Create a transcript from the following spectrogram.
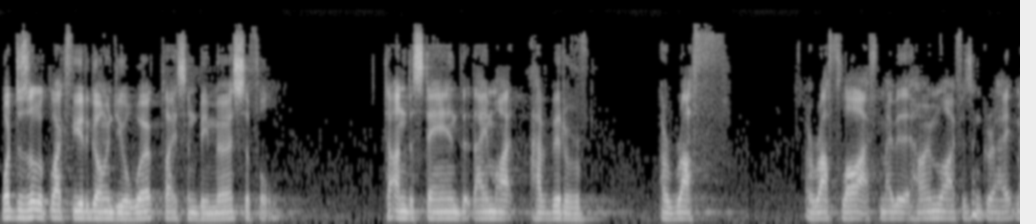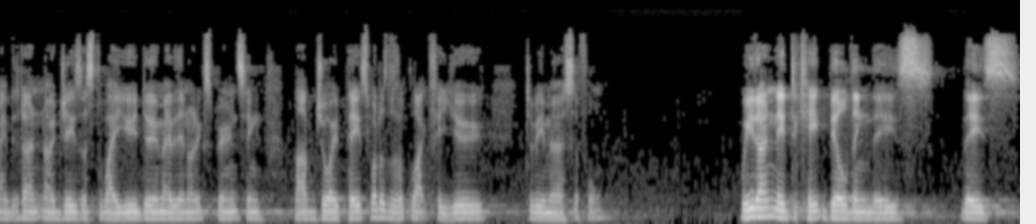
what does it look like for you to go into your workplace and be merciful? To understand that they might have a bit of a rough, a rough life. Maybe their home life isn't great. Maybe they don't know Jesus the way you do. Maybe they're not experiencing love, joy, peace. What does it look like for you to be merciful. We don't need to keep building these, these,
